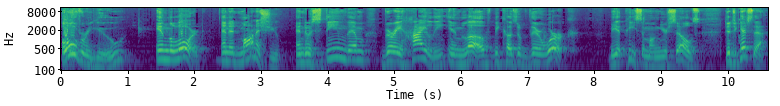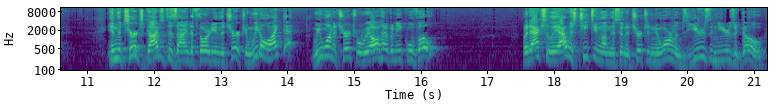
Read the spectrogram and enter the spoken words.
Over you in the Lord and admonish you and to esteem them very highly in love because of their work. Be at peace among yourselves. Did you catch that? In the church, God's designed authority in the church, and we don't like that. We want a church where we all have an equal vote. But actually, I was teaching on this in a church in New Orleans years and years ago,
